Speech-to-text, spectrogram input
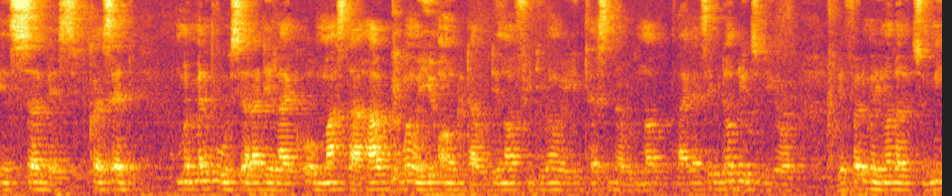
in service. Because I said, many people will say that they like, oh master, how when were you hungry that we did not feed you? When were you testing that we did not like I said, we don't do it to your your fellow man, you're not doing it to me.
